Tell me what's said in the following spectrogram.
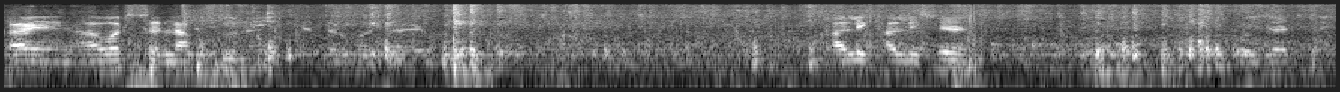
કાંઈ આ વર્ષે લાગતું નહીં ખેતરમાં ખાલી ખાલી છે. કોઈ જાત નહીં.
